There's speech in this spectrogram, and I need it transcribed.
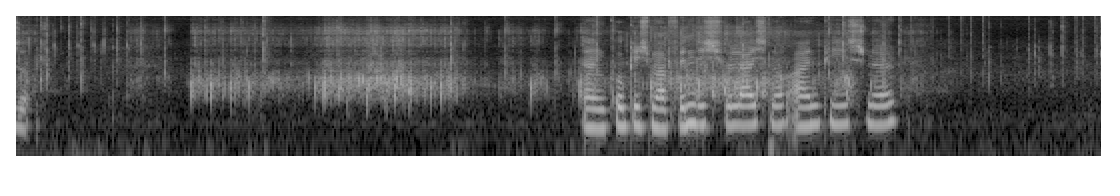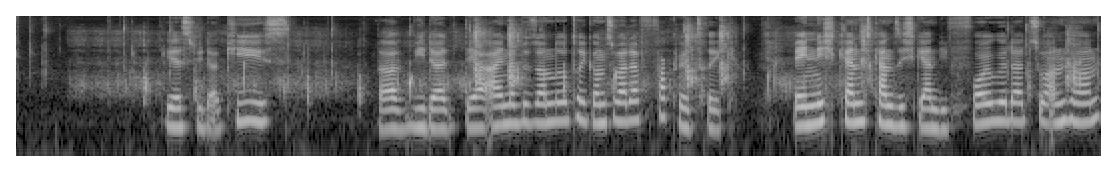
So. Dann gucke ich mal, finde ich vielleicht noch ein Piece schnell. Hier ist wieder Kies. Da wieder der eine besondere Trick und zwar der Fackeltrick. Wer ihn nicht kennt, kann sich gern die Folge dazu anhören.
